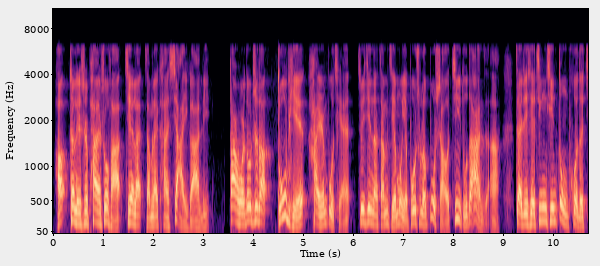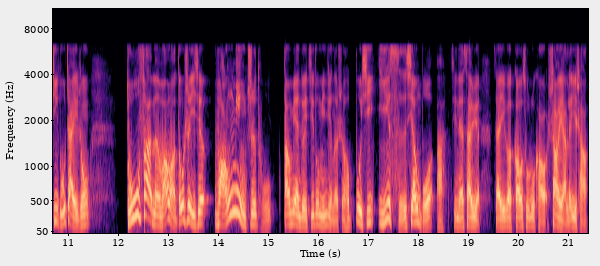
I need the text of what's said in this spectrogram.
好，这里是判案说法，接下来咱们来看下一个案例。大伙儿都知道，毒品害人不浅。最近呢，咱们节目也播出了不少缉毒的案子啊，在这些惊心动魄的缉毒战役中，毒贩们往往都是一些亡命之徒。当面对缉毒民警的时候，不惜以死相搏啊！今年三月，在一个高速路口上演了一场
